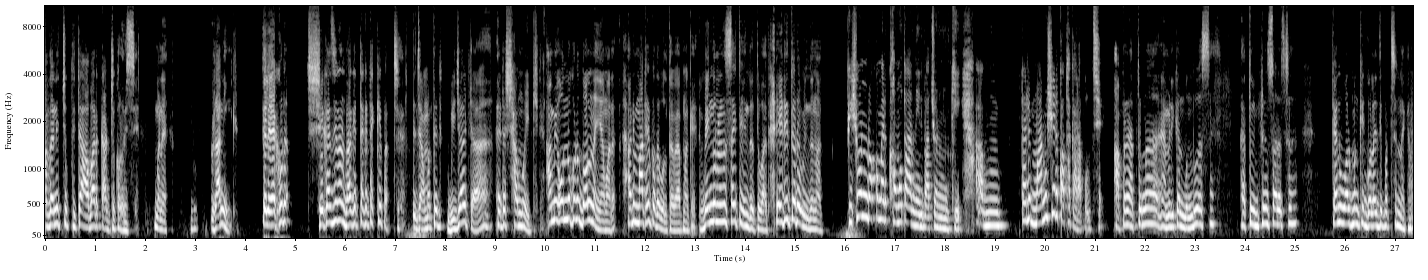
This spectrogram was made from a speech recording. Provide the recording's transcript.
আদানির চুক্তিটা আবার কার্যকর হয়েছে। মানে রানিং তাহলে এখন শেখ হাসিনার ভাগের টাকাটা কে পাচ্ছে? জামাতের বিজয়টা এটা সাময়িক। আমি অন্য কোনো দল নাই আমার। আপনি মাঠের কথা বলতে হবে আপনাকে। বেঙ্গলের সাইতে হিন্দুত্ববাদ এটি তো রবীন্দ্রনাথ। ভীষণ রকমের ক্ষমতা নির্বাচনমুখী। তাহলে মানুষের কথা কারা বলছে? আপনার এত না আমেরিকান বন্ধু আছে? এত ইনফ্লুয়েন্সার আছে? কেন ওয়ার্ল্ড ব্যাংকে গলাইতে পারছেন না কেন?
